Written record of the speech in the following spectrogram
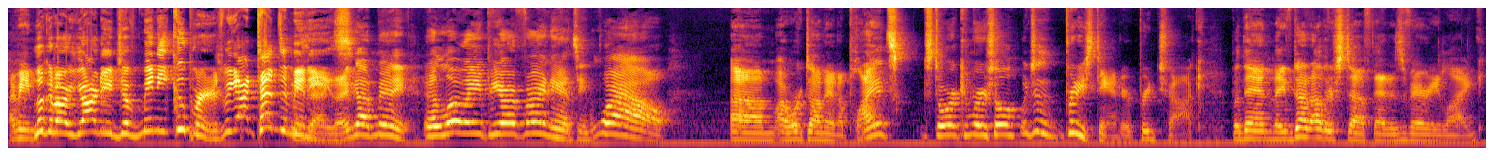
I mean- look at our yardage of Mini Coopers. We got tons of minis. Exactly. I got mini And low APR financing. Wow. Um, I worked on an appliance store commercial, which is pretty standard, pretty chalk. But then they've done other stuff that is very like,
